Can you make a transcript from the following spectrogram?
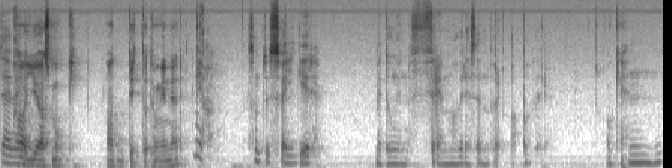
Hva gjør smokk? Han dytter tungen ned? Ja, sånn at du svelger med tungen fremover istedenfor oppover. Ok. Mhm.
